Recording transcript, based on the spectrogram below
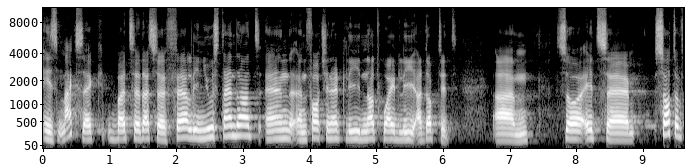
is MACsec, but uh, that's a fairly new standard and unfortunately not widely adopted. Um, so it's uh, sort of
